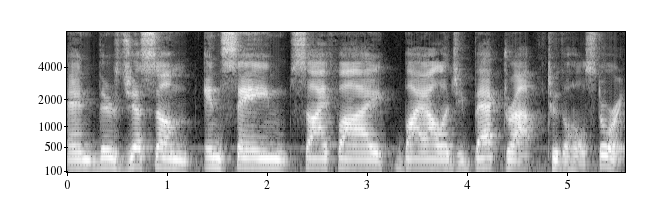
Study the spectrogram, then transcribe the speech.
And there's just some insane sci-fi biology backdrop to the whole story.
